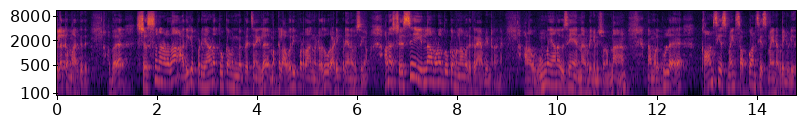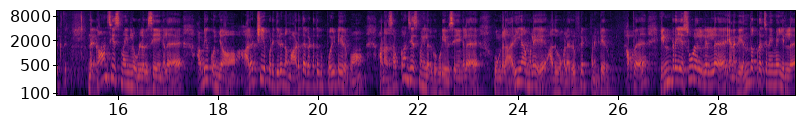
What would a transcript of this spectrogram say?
விளக்கமாக இருக்குது. அப்போ ஸ்ட்ரெஸ்ஸுனால தான் அதிகப்படியான தூக்கமின்மை பிரச்சனைகளை மக்கள் அவதிப்படுறாங்கன்றது ஒரு அடிப்படையான விஷயம். ஆனால் ஸ்ட்ரெஸ்ஸே இல்லாமலும் தூக்கம் இல்லாமல் இருக்கிறேன் அப்படின்றாங்க. ஆனால் உண்மையான விஷயம் என்ன அப்படின்னு சொல்லி சொன்னோம்னா நம்மளுக்குள்ள கான்சியஸ் மைண்ட் சப்கான்சியஸ் மைண்ட் அப்படின்னு சொல்லி இருக்குது. இந்த கான்சியஸ் மைண்டில் உள்ள விஷயங்களை அப்படியே கொஞ்சம் அலட்சியப்படுத்திட்டு நம்ம அடுத்த கட்டத்துக்கு போயிட்டே இருப்போம். ஆனால் சப்கான்சியஸ் மைண்டில் இருக்கக்கூடிய விஷயங்களை உங்களை அறியாமலே அது உங்களை ரிஃப்ளெக்ட் பண்ணிக்கிட்டே இருக்கும். அப்போ இன்றைய சூழல்களில் எனக்கு எந்த பிரச்சனையுமே இல்லை.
